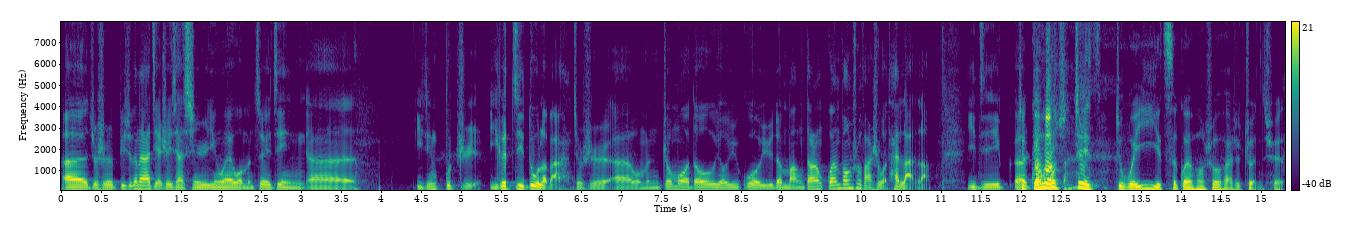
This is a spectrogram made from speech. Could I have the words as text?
呃，就是必须跟大家解释一下，是因为我们最近呃。已经不止一个季度了吧？就是呃，我们周末都由于过于的忙，当然官方说法是我太懒了，以及呃，官方这就唯一一次官方说法是准确的，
